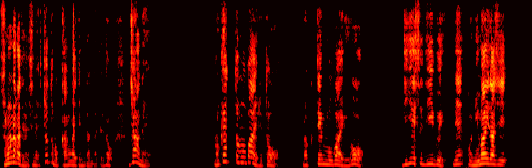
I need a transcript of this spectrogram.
その中でですね、ちょっと僕考えてみたんだけど、じゃあね、ロケットモバイルと楽天モバイルを DSDV、ね、こう2枚出し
